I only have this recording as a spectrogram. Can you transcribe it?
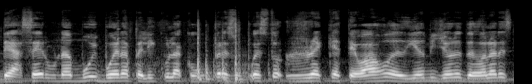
de hacer una muy buena película con un presupuesto requete bajo de 10 millones de dólares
